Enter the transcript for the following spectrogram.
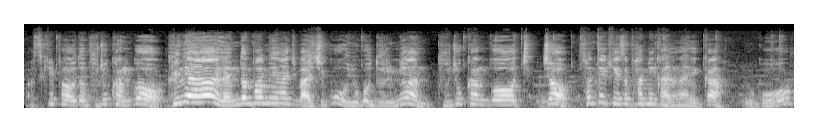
어, 스킬 파우더 부족한 거 그냥 랜덤 파밍하지 마시고 요거 누르면 부족한 거 직접 선택해서 파밍 가능하니까 요거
